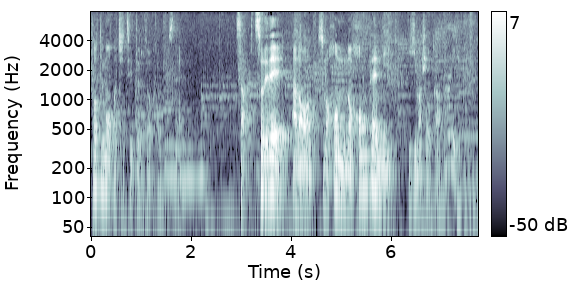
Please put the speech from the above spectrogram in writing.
とても落ち着いてるところですね、さあそれであの、その本の本編に行きましょうか。はい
